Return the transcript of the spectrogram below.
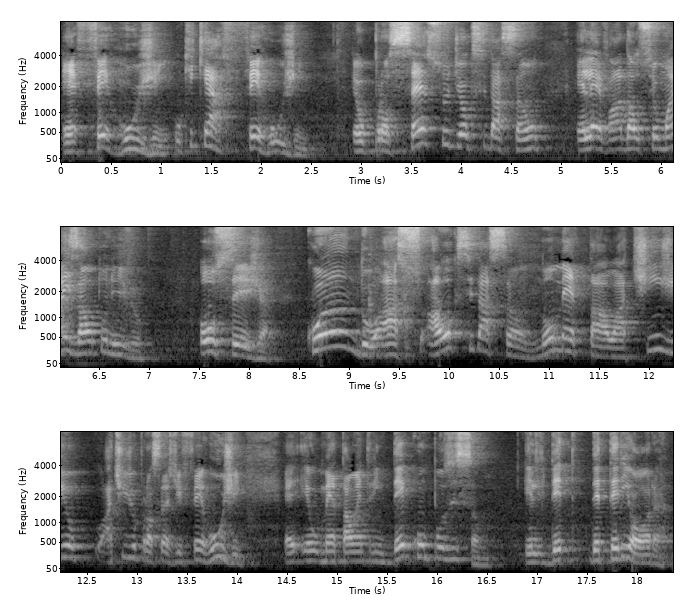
é ferrugem. O que, que é a ferrugem? É o processo de oxidação elevado ao seu mais alto nível. Ou seja, quando a, a oxidação no metal atinge, atinge o processo de ferrugem, é, é, o metal entra em decomposição. Ele de, deteriora,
